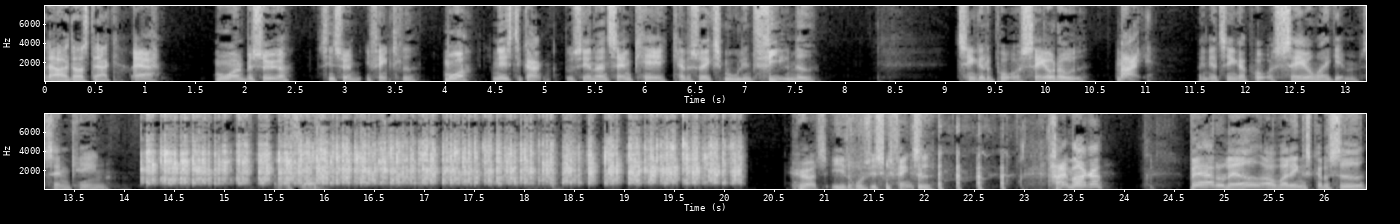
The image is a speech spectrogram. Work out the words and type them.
Ja, det var stærk. Ja, moren besøger sin søn i fængslet. Mor, næste gang du sender en sandkage, kan du så ikke smule en fil med? Tænker du på at save dig ud? Nej, men jeg tænker på at save mig igennem sandkagen. Hørt i et russisk fængsel. Hej makker. Hvad har du lavet, og hvor længe skal du sidde?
